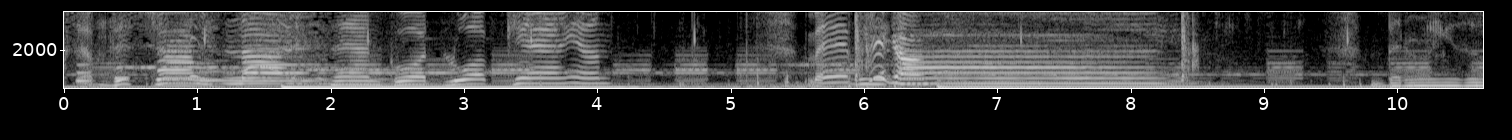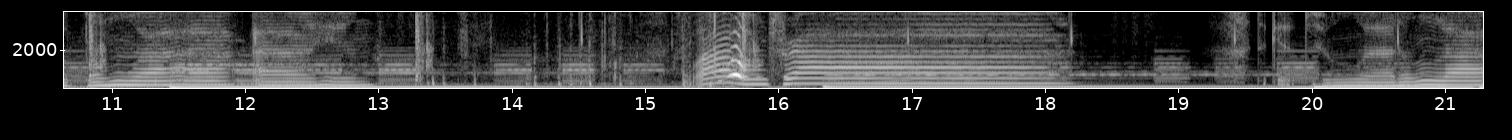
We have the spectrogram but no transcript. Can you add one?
Except this time he's nice and good looking. Maybe I better ease up on wine. So I don't try to get too out of line.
